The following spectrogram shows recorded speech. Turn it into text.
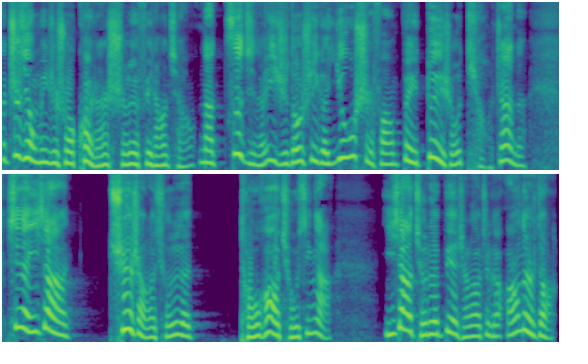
那之前我们一直说快船实力非常强，那自己呢一直都是一个优势方，被对手挑战的。现在一下缺少了球队的头号球星啊，一下球队变成了这个 underdog，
